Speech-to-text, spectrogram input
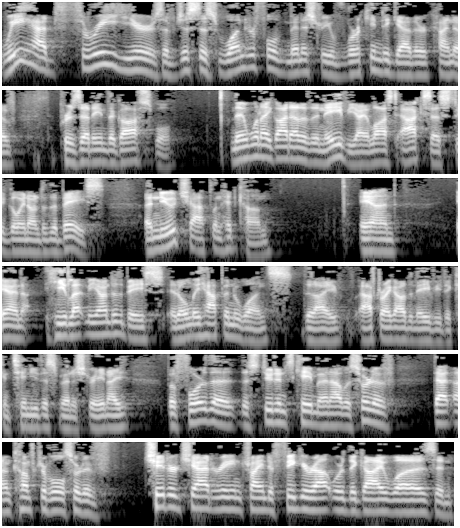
we had three years of just this wonderful ministry of working together, kind of presenting the gospel. Then when I got out of the Navy, I lost access to going onto the base. A new chaplain had come, and and he let me onto the base. It only happened once that I, after I got out of the Navy, to continue this ministry. And I, before the, the students came in, I was sort of that uncomfortable sort of chitter chattering, trying to figure out where the guy was. And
